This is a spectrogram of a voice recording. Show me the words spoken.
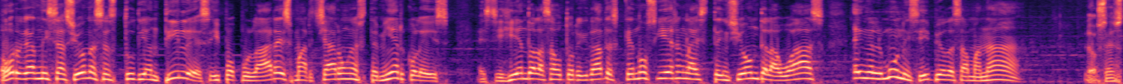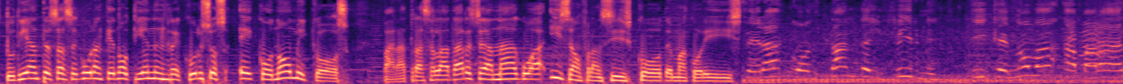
Organizaciones estudiantiles y populares marcharon este miércoles exigiendo a las autoridades que no cierren la extensión de la UAS en el municipio de Samaná. Los estudiantes aseguran que no tienen recursos económicos para trasladarse a Nagua y San Francisco de Macorís. Será constante y firme y que no va a parar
